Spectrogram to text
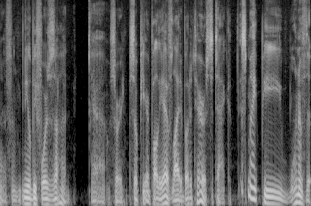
Uh, from Neil before Zod. Yeah, sorry. So Pierre Poilievre lied about a terrorist attack. This might be one of the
